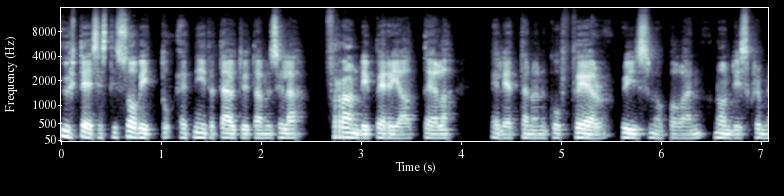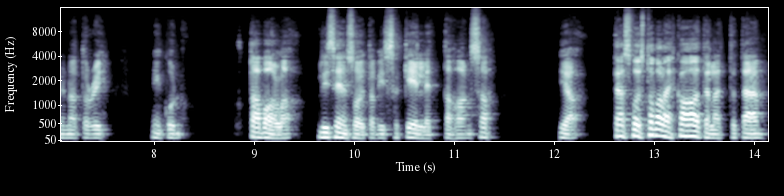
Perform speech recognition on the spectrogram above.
yhteisesti sovittu, että niitä täytyy tämmöisillä Frandi-periaatteella, eli että on niin kuin fair, reasonable and non-discriminatory niin kuin tavalla lisensoitavissa kelle tahansa. Ja tässä voisi tavallaan ehkä ajatella, että tämä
